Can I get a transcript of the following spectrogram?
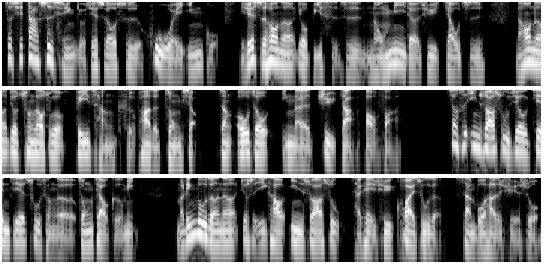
这些大事情有些时候是互为因果，有些时候呢又彼此是浓密的去交织，然后呢就创造出了非常可怕的综效，让欧洲迎来了巨大爆发。像是印刷术就间接促成了宗教革命，马丁路德呢就是依靠印刷术才可以去快速的散播他的学说。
